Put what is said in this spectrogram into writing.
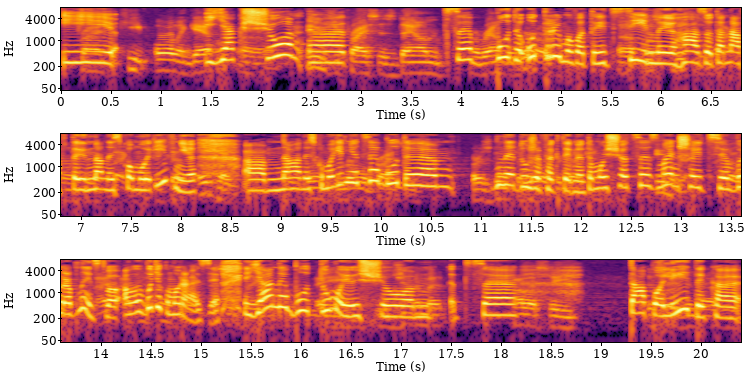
І якщо, е, Це буде утримувати ціни газу та нафти на низькому рівні. На низькому рівні це буде не дуже ефективно, тому що це зменшить виробництво. Але в будь-якому разі я не бу- думаю, що це policy та політика,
